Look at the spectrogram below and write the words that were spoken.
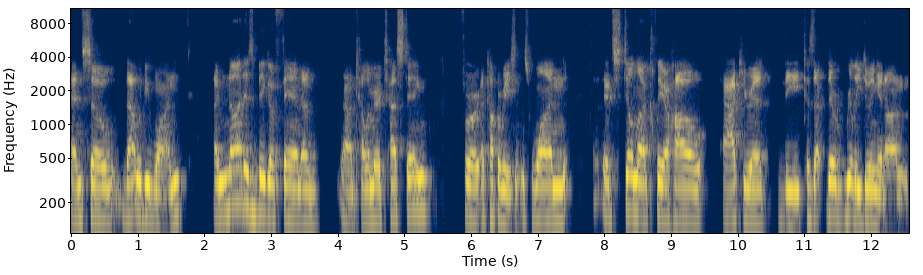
and so that would be one. I'm not as big a fan of uh, telomere testing for a couple of reasons. One, it's still not clear how accurate the because they're really doing it on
